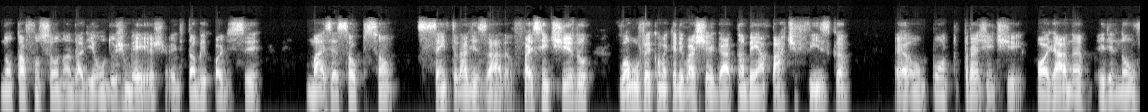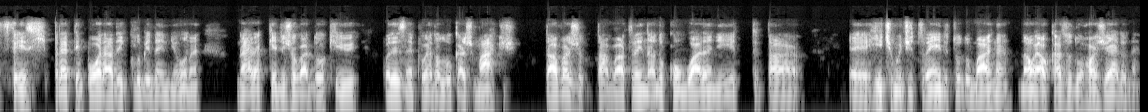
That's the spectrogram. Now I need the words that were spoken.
não está funcionando ali um dos meias, ele também pode ser mais essa opção centralizada. Faz sentido, vamos ver como é que ele vai chegar também a parte física, é um ponto para a gente olhar, né? Ele não fez pré-temporada em clube nenhum, né? Não era aquele jogador que, por exemplo, era o Lucas Marques, estava tava treinando com o Guarani, tá, é, ritmo de treino e tudo mais, né? Não é o caso do Rogério, né?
